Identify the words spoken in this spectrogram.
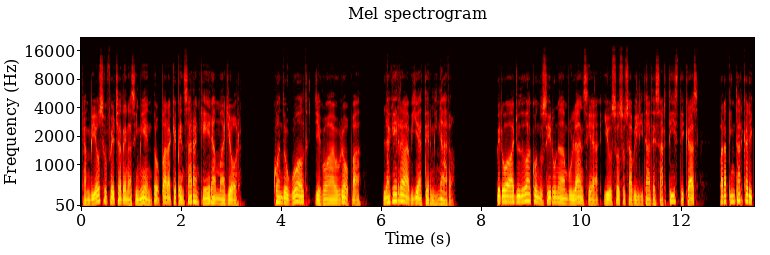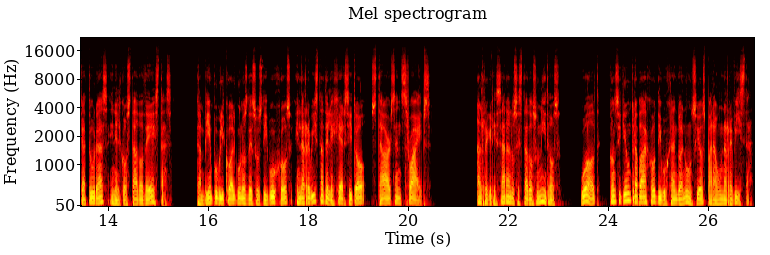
cambió su fecha de nacimiento para que pensaran que era mayor. Cuando Walt llegó a Europa, la guerra había terminado. Pero ayudó a conducir una ambulancia y usó sus habilidades artísticas para pintar caricaturas en el costado de estas. También publicó algunos de sus dibujos en la revista del ejército Stars and Stripes. Al regresar a los Estados Unidos, Walt consiguió un trabajo dibujando anuncios para una revista.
